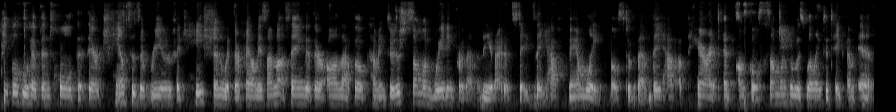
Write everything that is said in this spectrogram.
People who have been told that their chances of reunification with their families, I'm not saying that they're on that boat coming through, there's someone waiting for them in the United States. They have family, most of them. They have a parent, an uncle, someone who is willing to take them in.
